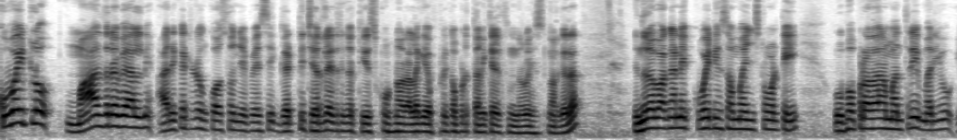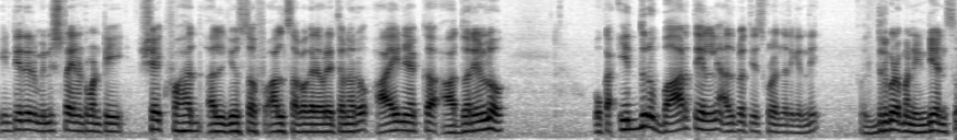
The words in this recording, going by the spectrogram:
కువైట్లో మాదద్రవ్యాలని అరికట్టడం కోసం చెప్పేసి గట్టి చర్యలు ఎదురుగా తీసుకుంటున్నారు. అలాగే ఎప్పటికప్పుడు తనిఖీలు నిర్వహిస్తున్నారు కదా. ఇందులో భాగంగానే కువైట్కి సంబంధించినటువంటి ఉప ప్రధానమంత్రి మరియు ఇంటీరియర్ మినిస్టర్ అయినటువంటి షేక్ ఫహద్ అల్ యూసఫ్ అల్ సబగర్ ఎవరైతే ఉన్నారో ఆయన యొక్క ఆధ్వర్యంలో ఒక ఇద్దరు భారతీయుల్ని అదుపులో తీసుకోవడం జరిగింది. ఇద్దరు కూడా మన ఇండియన్స్.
